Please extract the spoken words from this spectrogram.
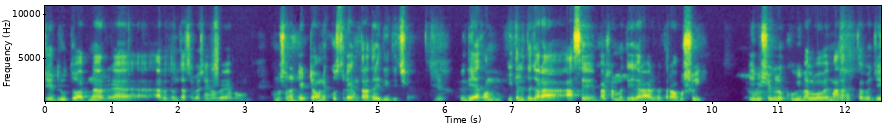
যে দ্রুত আপনার আবেদন যাচাই বাছাই হবে এবং কমিশনের ডেটটা অনেক কস্তুরা এখন তাড়াতাড়ি দিয়ে দিচ্ছে। কিন্তু এখন ইতালিতে যারা আছে বা সামনের দিকে যারা আসবে তারা অবশ্যই এই বিষয়গুলো খুবই ভালোভাবে মাথা রাখতে হবে যে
